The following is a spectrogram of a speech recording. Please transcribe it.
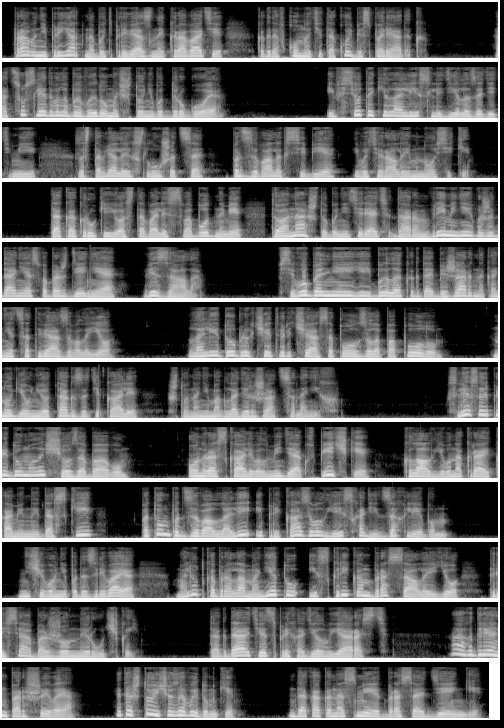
Право, неприятно быть привязанной к кровати, когда в комнате такой беспорядок. Отцу следовало бы выдумать что-нибудь другое. И все-таки Лали следила за детьми, заставляла их слушаться, подзывала к себе и вытирала им носики. — так как руки ее оставались свободными, то она, чтобы не терять даром времени в ожидании освобождения, вязала. Всего больнее ей было, когда Бежар наконец отвязывал ее. Лали добрых четверть часа ползала по полу, ноги у нее так затекали, что она не могла держаться на них. Слесарь придумал еще забаву. Он раскаливал медяк в печке, клал его на край каменной доски, потом подзывал Лали и приказывал ей сходить за хлебом. Ничего не подозревая, малютка брала монету и с криком бросала ее, тряся обожженной ручкой. Тогда отец приходил в ярость. «Ах, дрянь паршивая! Это что еще за выдумки? Да как она смеет бросать деньги?»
